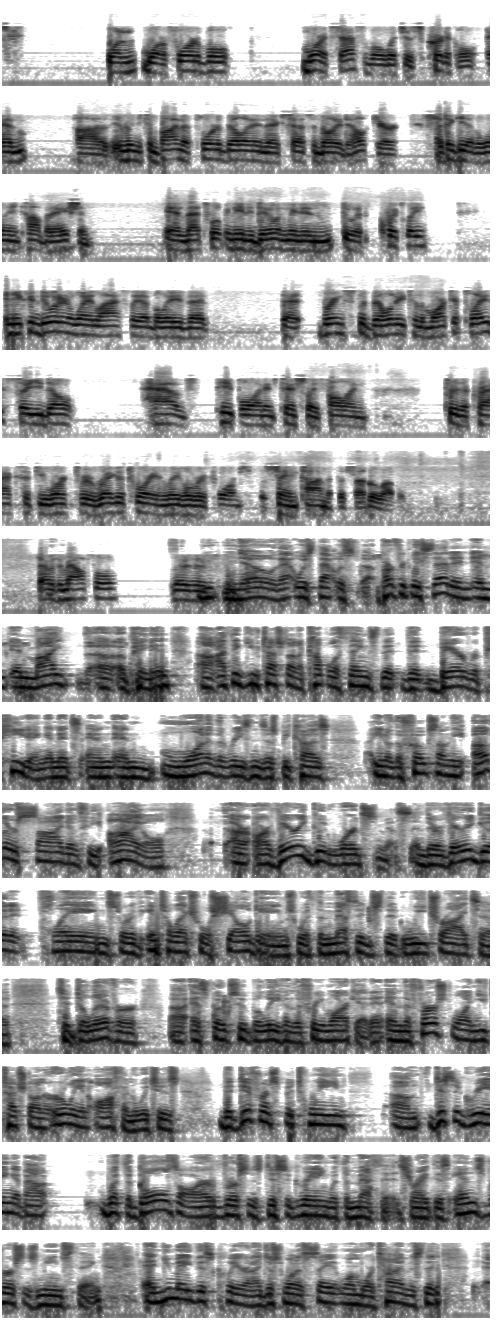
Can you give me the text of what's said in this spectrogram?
one more affordable, more accessible, which is critical, and uh, when you combine the affordability and the accessibility to healthcare, I think you have a winning combination. And that's what we need to do, and we need to do it quickly. And you can do it in a way, lastly, I believe, that that brings stability to the marketplace so you don't have people unintentionally falling through the cracks if you work through regulatory and legal reforms at the same time at the federal level. That was a mouthful. No, that was that was perfectly said. In in, in my uh, opinion, uh, I think you touched on a couple of things that, that bear repeating, and it's and and one of the reasons is because you know the folks on the other side of the aisle are, are very good wordsmiths, and they're very good at playing sort of intellectual shell games with the message that we try to to deliver uh, as folks who believe in the free market. And, and, the first one you touched on early and often, which is the difference between um, disagreeing about what the goals are versus disagreeing with the methods, right? This ends versus means thing. And you made this clear, and I just want to say it one more time, is that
